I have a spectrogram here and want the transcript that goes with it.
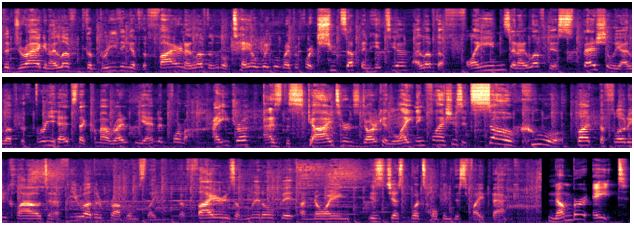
the dragon. I love the breathing of the fire, and I love the little tail wiggle right before it shoots up and hits you. I love the flames, and I love the, especially, I love the three heads that come out right at the end and form a hydra as the sky turns dark and lightning flashes. It's so cool. But the floating clouds and a few other problems, like the fire is a little bit annoying, is just what's holding this fight back. Number 8.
